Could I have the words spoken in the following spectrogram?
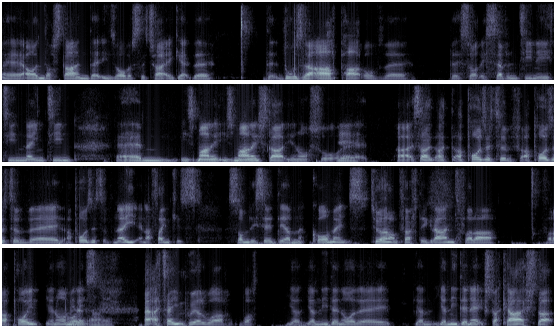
uh, I understand that he's obviously trying to get the, the those that are part of the the sort of 17, 18, 19. Um, he's managed he's managed that, you know. So yeah. Uh, uh, it's a, a, a, positive a positive uh, a positive night, and I think as somebody said there in the comments, 250 grand for a for a point. You know, I mean, point, it's aye. at a time where we're, we're you're, you're needing all the you're, you're needing extra cash. That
